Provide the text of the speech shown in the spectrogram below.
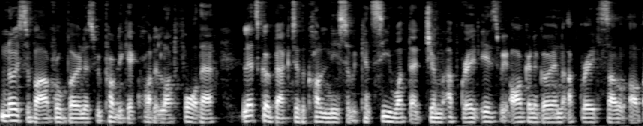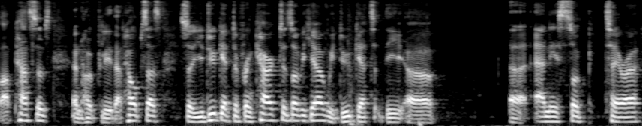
No survival bonus. We probably get quite a lot for that. Let's go back to the colony so we can see what that gym upgrade is. We are going to go and upgrade some of our passives and hopefully that helps us. So you do get different characters over here. We do get the uh, uh, Anisoptera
